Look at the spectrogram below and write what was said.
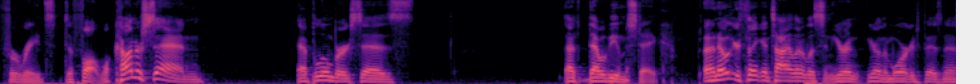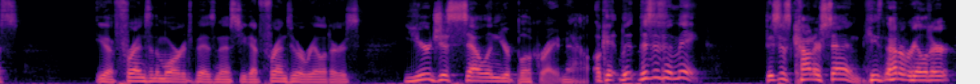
for rates default. Well, Conor Sen at Bloomberg says that that would be a mistake. And I know what you're thinking, Tyler. Listen, you're in you're in the mortgage business. You have friends in the mortgage business. You got friends who are realtors. You're just selling your book right now. Okay, this isn't me. This is Conor Sen. He's not a realtor.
